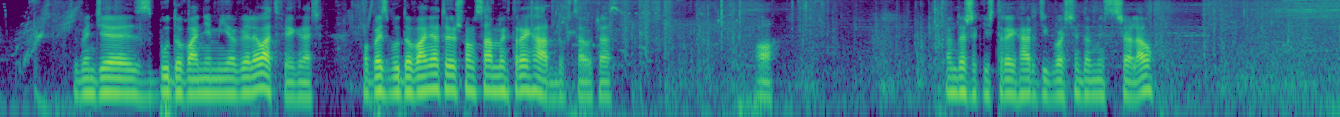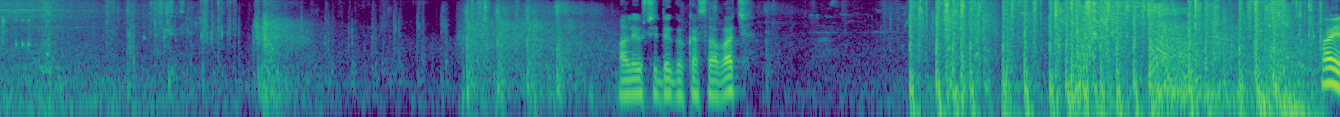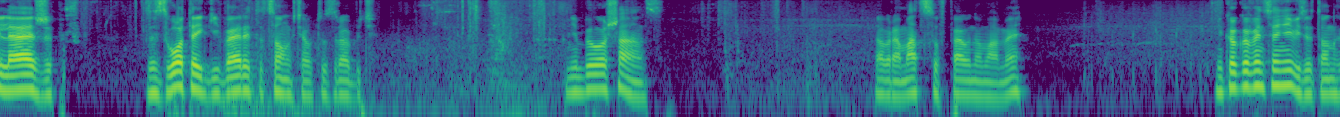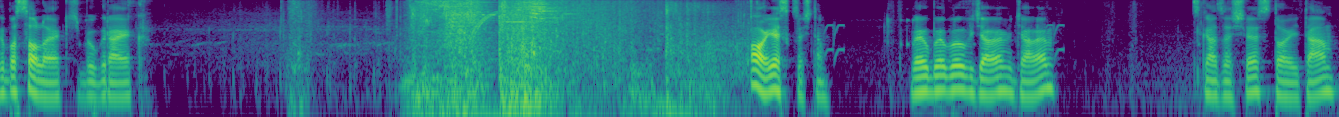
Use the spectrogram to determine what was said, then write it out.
Że będzie z budowaniem mi o wiele łatwiej grać. Bo bez budowania to już mam samych tryhardów cały czas. O. Tam też jakiś tryhardzik właśnie do mnie strzelał. Ale już idę go kasować. No i leży. Ze złotej giwery to co on chciał tu zrobić? Nie było szans. Dobra, matsów pełno mamy. Nikogo więcej nie widzę, to on chyba solo jakiś był grajek. O, jest ktoś tam. Był, był, był, widziałem, widziałem. Zgadza się, stoi tam.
